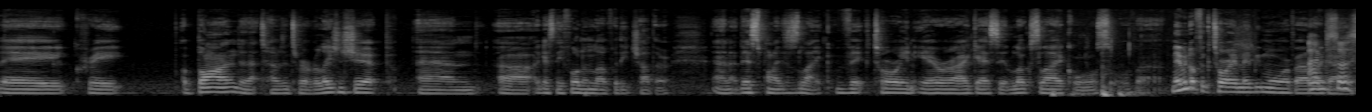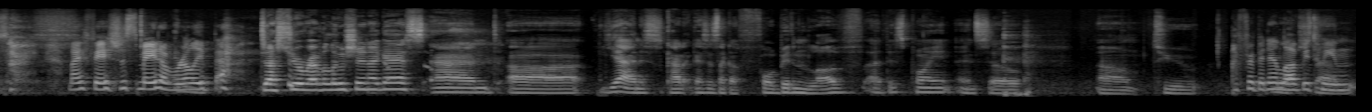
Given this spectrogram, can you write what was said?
they create a bond and that turns into a relationship and uh, I guess they fall in love with each other. And at this point, this is like Victorian era, I guess it looks like, or sort of uh, maybe not Victorian, maybe more of a I'm like so a sorry. My face just made a really bad. industrial revolution, I guess. And uh, yeah, and it's kind of I guess it's like a forbidden love at this point, and so um, to a Forbidden love between them.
